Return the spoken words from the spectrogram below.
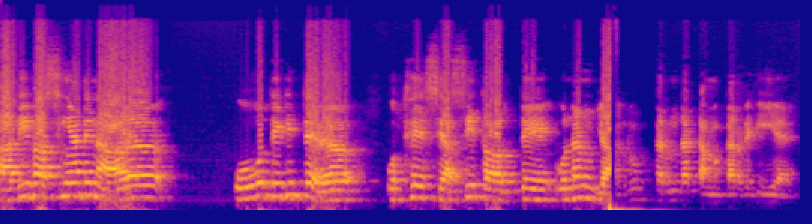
ਆਦੀਵਾਸੀਆਂ ਦੇ ਨਾਲ ਉਹ ਜਿਹੜੀ ਧਿਰ ਉੱਥੇ ਸਿਆਸੀ ਤੌਰ ਤੇ ਉਹਨਾਂ ਨੂੰ ਜਾਗਰੂਕ ਕਰਨ ਦਾ ਕੰਮ ਕਰ ਰਹੀ ਹੈ,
